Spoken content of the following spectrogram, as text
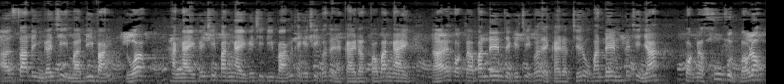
à, gia đình các chị mà đi vắng đúng không? Hàng ngày các chị ban ngày các chị đi vắng thì các chị có thể cài đặt vào ban ngày. Đấy, hoặc là ban đêm thì các chị có thể cài đặt chế độ ban đêm các chị nhá. Hoặc là khu vực báo động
